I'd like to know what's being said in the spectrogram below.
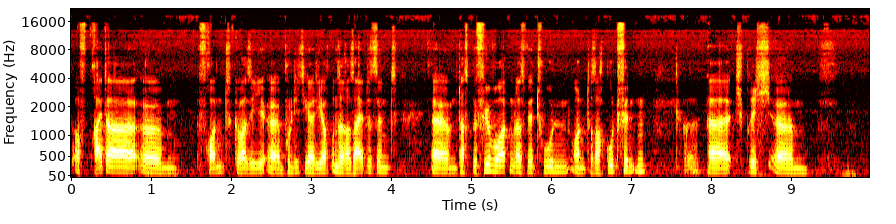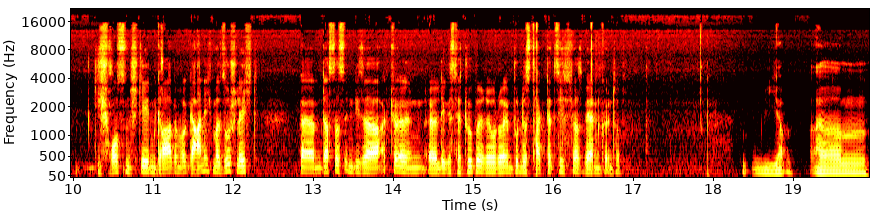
auf breiter Front quasi äh, Politiker, die auf unserer Seite sind, das befürworten, was wir tun und das auch gut finden. Sprich, die Chancen stehen gerade gar nicht mal so schlecht, dass das in dieser aktuellen Legislaturperiode im Bundestag tatsächlich was werden könnte. Ja, ähm,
